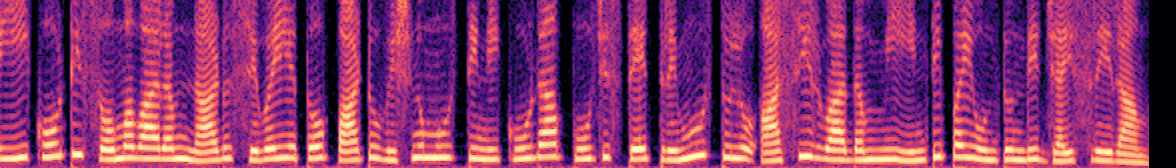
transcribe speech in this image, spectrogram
ఈ కోటి సోమవారం నాడు శివయ్యతో పాటు విష్ణుమూర్తిని కూడా పూజిస్తే త్రిమూర్తులు ఆశీర్వాదం మీ ఇంటిపై ఉంటుంది. జై శ్రీరామ్.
